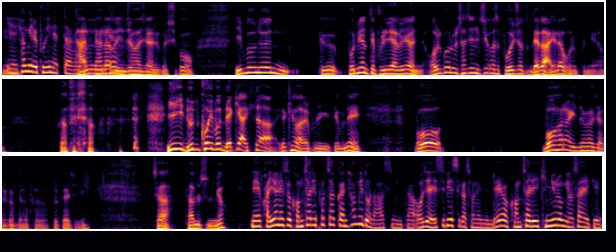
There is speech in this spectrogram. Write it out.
예, 혐의를 부인했다라고. 단. 하나도 인정하지 않을 것이고 이분은 그 본인한테 불리하면 얼굴을 사진을 찍어서 보여줘도 내가 아니라고 그럴 뿐이에요. 그 앞에서 이 눈, 코, 입은 내게 아니다 이렇게 말할 뿐이기 때문에 뭐, 뭐 하나 인정하지 않을 겁니다. 앞으로 끝까지. 자, 다음 뉴스는요. 네, 관련해서 검찰이 포착한 혐의도 나왔습니다. 어제 SBS가 전했는데요. 검찰이 김유록 여사에게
